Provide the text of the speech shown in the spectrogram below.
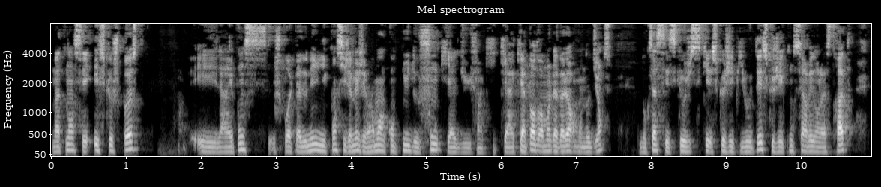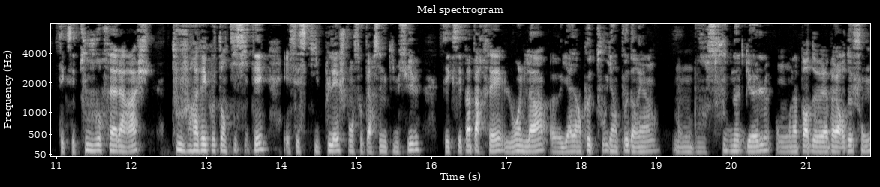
Maintenant, c'est est-ce que je poste? Et la réponse, je pourrais te la donner uniquement si jamais j'ai vraiment un contenu de fond qui a du, enfin, qui, qui, apporte vraiment de la valeur à mon audience. Donc ça, c'est ce que ce que j'ai pivoté, ce que j'ai conservé dans la strat, c'est que c'est toujours fait à l'arrache, toujours avec authenticité, et c'est ce qui plaît, je pense, aux personnes qui me suivent, c'est que c'est pas parfait, loin de là. Euh, il y a un peu de tout, il y a un peu de rien. On se fout de notre gueule, on apporte de la valeur de fond,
